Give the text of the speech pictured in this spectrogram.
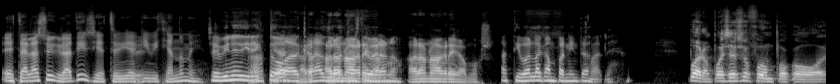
Está en la Switch gratis y estoy Sí. aquí viciándome. Se viene directo Ah, hostia, al canal ahora durante no este verano. Ahora no agregamos. Activar la campanita. Vale. Bueno, pues eso fue un poco,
